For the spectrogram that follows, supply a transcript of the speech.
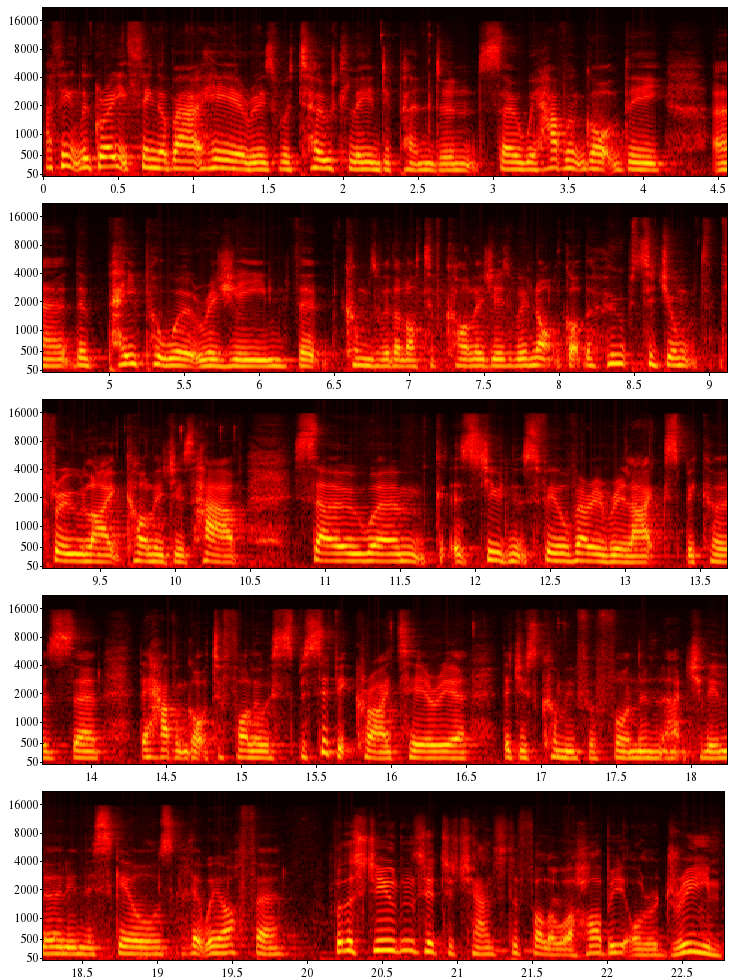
I think the great thing about here is we're totally independent, so we haven't got the uh, the paperwork regime that comes with a lot of colleges. We've not got the hoops to jump through like colleges have. So um, students feel very relaxed because uh, they haven't got to follow a specific criteria. They're just coming for fun and actually learning the skills that we offer. For the students, it's a chance to follow a hobby or a dream,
